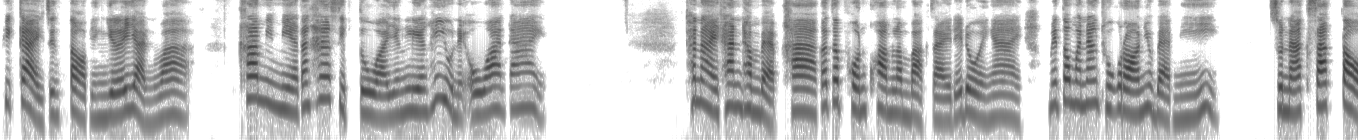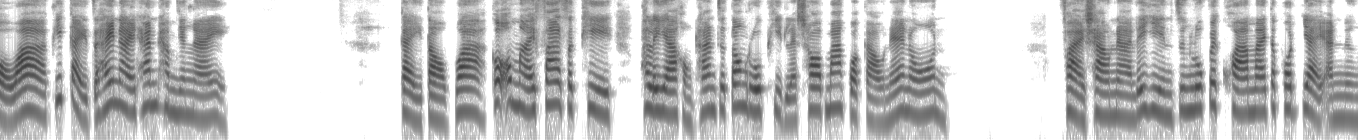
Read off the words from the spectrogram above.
พี่ไก่จึงตอบอย่างเย้ยหยันว่า ข้ามีเมียตั้งห้าสิบตัวยังเลี้ยงให้อยู่ในโอวาทได้ถ้านายท่านทำแบบข้าก็จะพ้นความลำบากใจได้โดยง่าย ไม่ต้องมานั่งทุกข์ร้อนอยู่แบบนี้ สุนัขซักต่อว่าพี่ไก่จะให้นายท่านทำยังไง ไก่ตอบว่าก็เอาไม้ฟาดสักที ภรรยาของท่านจะต้องรู้ผิดและชอบมากกว่าเก่าแน่นอน ฝ่ายชาวนาได้ยินจึงลุกไปคว้าไม้ตะพดใหญ่อันหนึง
